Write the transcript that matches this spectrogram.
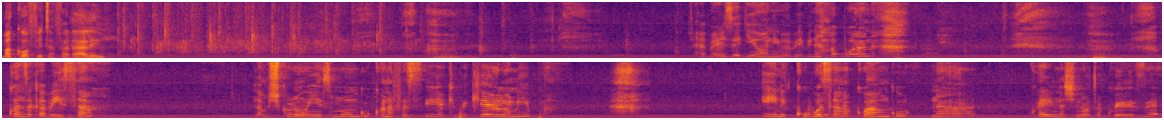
Makofi tafadhali. Habari za jioni mabibi na mabwana. Kwanza kabisa namshukuru Mwenyezi Mungu kwa nafasi ya kipekee alonipa. Hii ni kubwa sana kwangu na kweli nashindwa hata kuelezea,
